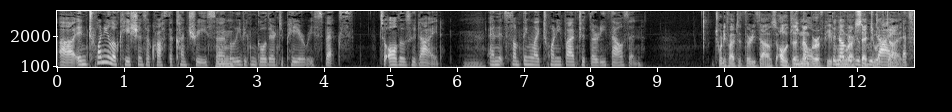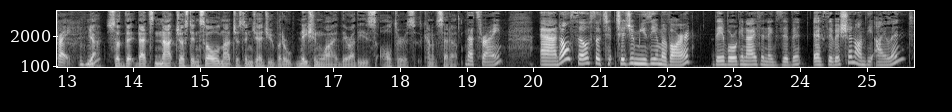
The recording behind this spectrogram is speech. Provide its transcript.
uh, in 20 locations across the country. So I believe you can go there to pay your respects to all those who died. And it's something like 25 to 30,000 Twenty-five to thirty thousand. Oh, the people. number of people number who are of said people to who have died. died. That's right. Mhm. Yeah, so th- that's not just in Seoul, not just in Jeju, but uh, nationwide. There are these altars kind of set up. That's right. And also, so Ch- Jeju Museum of Art, they've organized an exhibit exhibition on the island.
